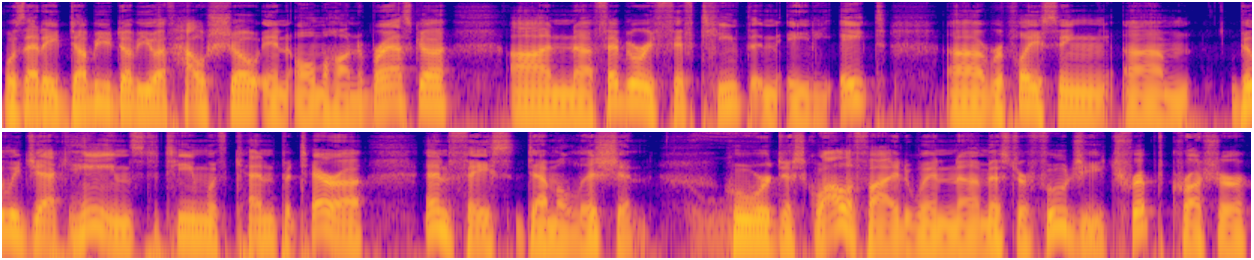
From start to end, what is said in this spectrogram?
was at a WWF house show in Omaha, Nebraska on uh, February 15th in 88, uh, replacing um, Billy Jack Haynes to team with Ken Patera and face Demolition, who were disqualified when uh, Mr. Fuji tripped Crusher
